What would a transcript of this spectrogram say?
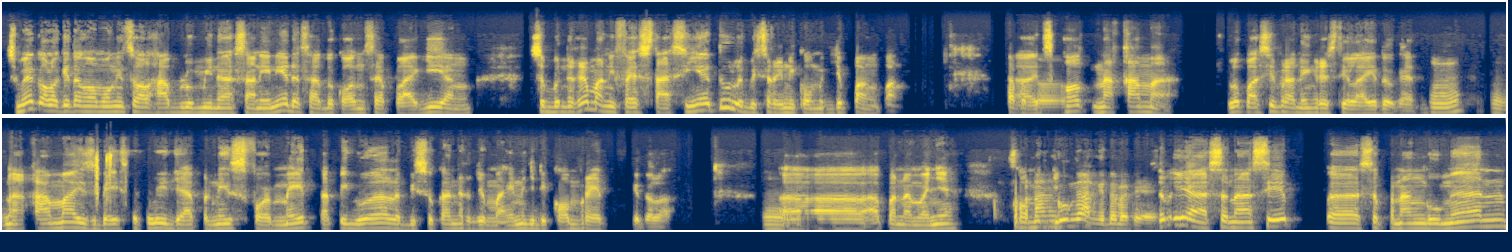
sebenarnya kalau kita ngomongin soal hablum minasan ini ada satu konsep lagi yang sebenarnya manifestasinya itu lebih sering di komik Jepang, Pak. Uh, it's called nakama lo pasti pernah denger istilah itu kan. Hmm, hmm. Nakama is basically Japanese for mate, tapi gue lebih suka nerjemahinnya jadi comrade gitu loh. Hmm. Uh, apa namanya? Sepenanggungan gitu berarti ya? Iya, senasib, uh, sepenanggungan.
